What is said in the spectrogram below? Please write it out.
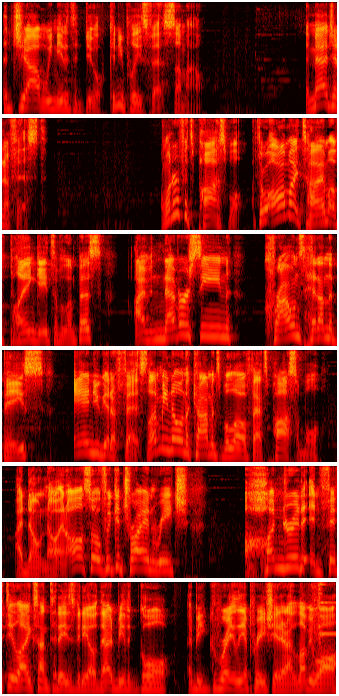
the job we needed to do. Can you please fist somehow? Imagine a fist. I wonder if it's possible. Through all my time of playing Gates of Olympus, I've never seen crowns hit on the base and you get a fist. Let me know in the comments below if that's possible. I don't know. And also, if we could try and reach 150 likes on today's video, that would be the goal. That'd be greatly appreciated. I love you all.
